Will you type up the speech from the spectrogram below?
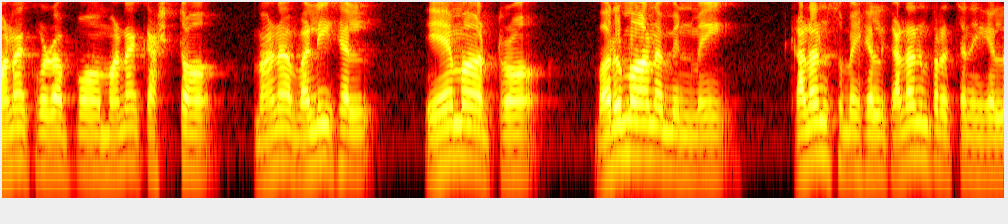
மனக்குழப்பம் மன கஷ்டம் மன வலிகள் ஏமாற்றம் வருமானமின்மை கடன் சுமைகள் கடன் பிரச்சனைகள்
